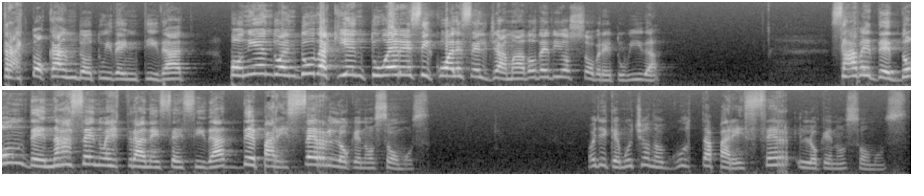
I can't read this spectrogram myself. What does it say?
trastocando tu identidad poniendo en duda quién tú eres y cuál es el llamado de Dios sobre tu vida. ¿Sabes de dónde nace nuestra necesidad de parecer lo que no somos? Oye, que mucho nos gusta parecer lo que no somos.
